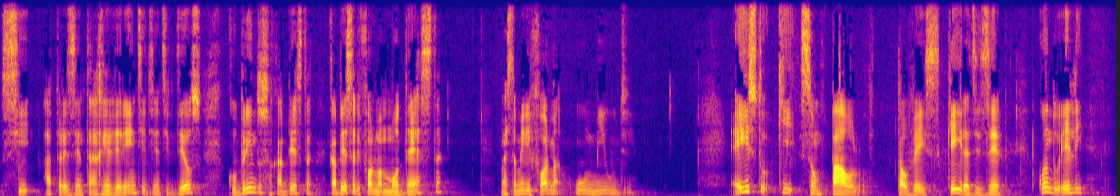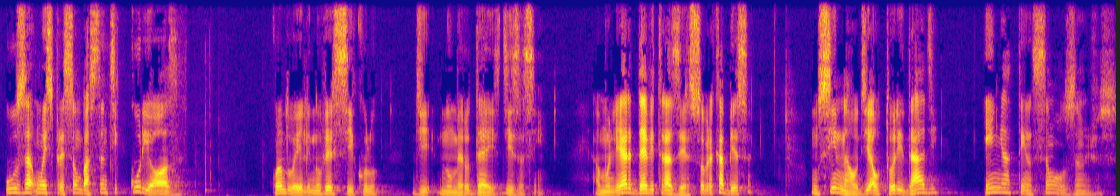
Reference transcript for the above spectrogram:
se apresenta reverente diante de Deus, cobrindo sua cabeça, cabeça de forma modesta, mas também de forma humilde. É isto que São Paulo talvez queira dizer quando ele usa uma expressão bastante curiosa. Quando ele, no versículo de número 10, diz assim: A mulher deve trazer sobre a cabeça um sinal de autoridade em atenção aos anjos.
